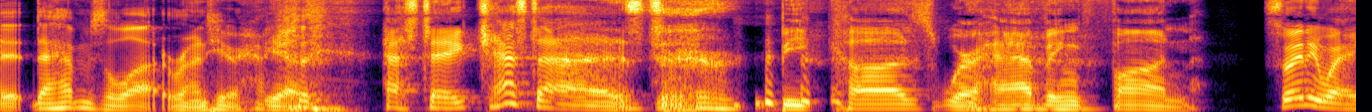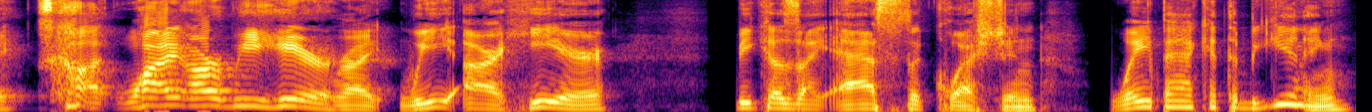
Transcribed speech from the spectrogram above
It, that happens a lot around here. Actually. Yes. Hashtag chastised. because we're having fun. so anyway, Scott, why are we here? Right. We are here because I asked the question way back at the beginning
